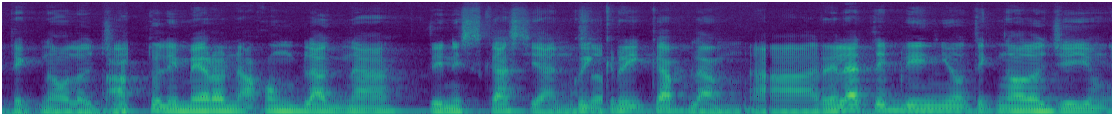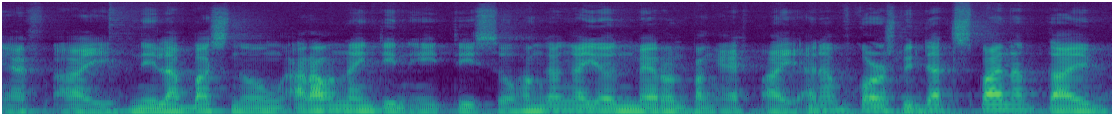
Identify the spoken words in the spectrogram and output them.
technology. Actually, meron akong vlog na diniscuss yan. Quick recap lang. Uh, relatively new technology yung FI. Nilabas noong around 1980s. So hanggang ngayon, meron pang FI. And of course, with that span of time,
